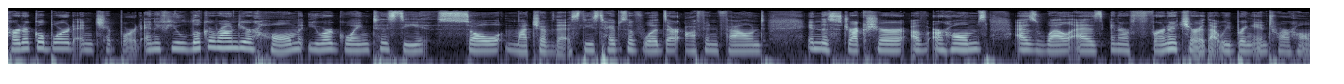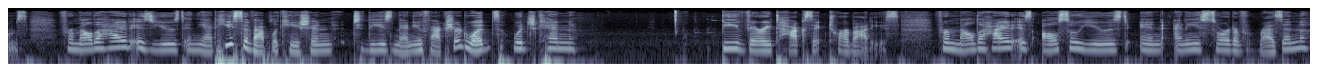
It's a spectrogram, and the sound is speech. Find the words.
particle board and chipboard. And if you look around your home, you are going to see so much of this. These types of woods are often found in the structure of our homes as well as in our furniture that we bring into our homes. Formaldehyde is used in the adhesive application to these manufactured woods, which can be very toxic to our bodies. Formaldehyde is also used in any sort of resin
